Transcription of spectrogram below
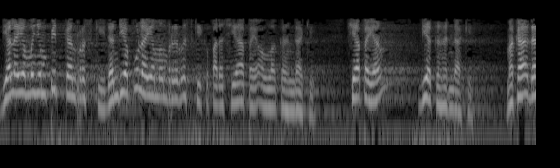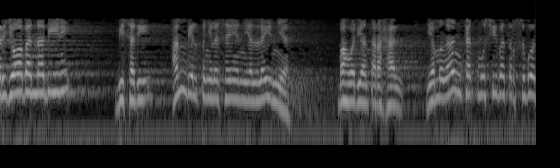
Dialah yang menyempitkan rezeki. Dan dia pula yang memberi rezeki kepada siapa yang Allah kehendaki. Siapa yang dia kehendaki? Maka dari jawaban Nabi ini bisa diambil penyelesaian yang lainnya. Bahwa di antara hal yang mengangkat musibah tersebut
